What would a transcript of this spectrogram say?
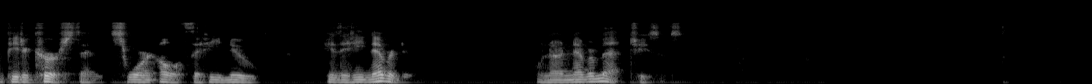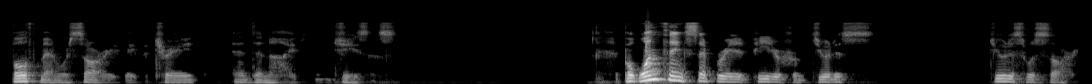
And Peter cursed and swore an oath that he knew, that he never knew, or never met Jesus. Both men were sorry they betrayed and denied Jesus. But one thing separated Peter from Judas. Judas was sorry.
